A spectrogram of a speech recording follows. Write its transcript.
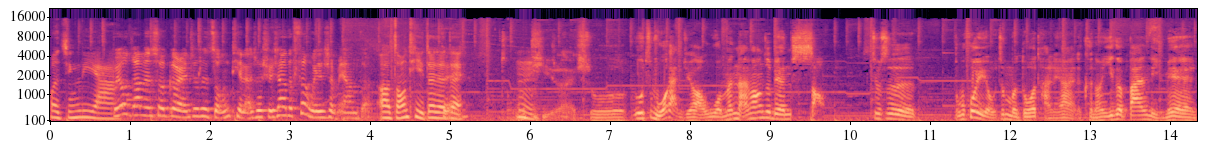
或者经历啊不？用专门说个人，就是总体来说，学校的氛围是什么样的？哦，总体对对对对，总体来说，我我感觉啊，我们南方这边少，就是不会有这么多谈恋爱的，可能一个班里面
